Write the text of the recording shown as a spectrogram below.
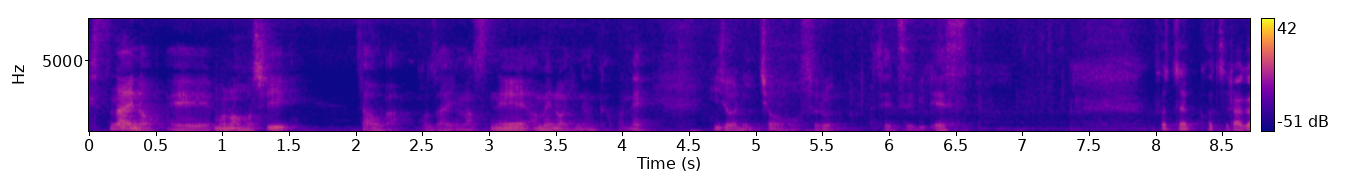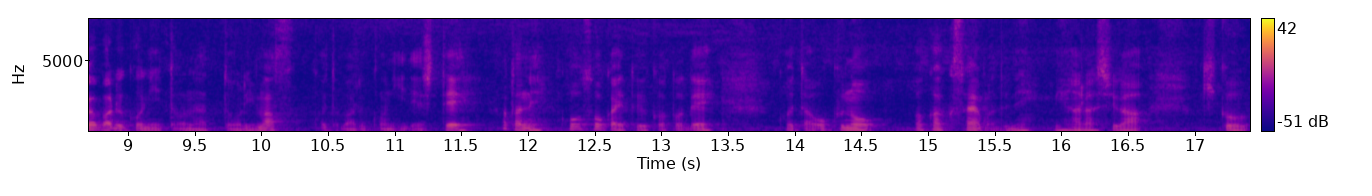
室内の、えー物干し竿がございますね。雨の日なんかはね、非常に重宝する設備です。そしてこちらがバルコニーとなっております。こういったバルコニーでして、またね、高層階ということで、こういった奥の若草山でね、見晴らしが効く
